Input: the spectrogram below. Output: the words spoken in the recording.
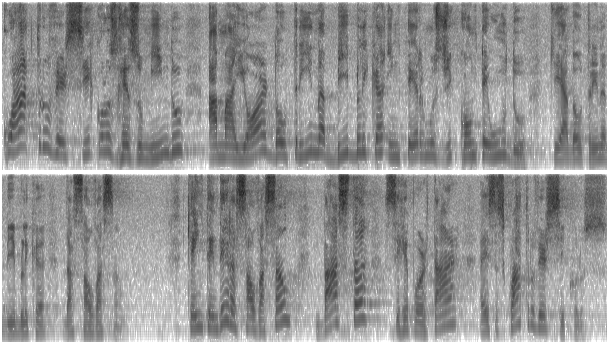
Quatro versículos resumindo a maior doutrina bíblica em termos de conteúdo, que é a doutrina bíblica da salvação. Quer entender a salvação? Basta se reportar a esses quatro versículos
